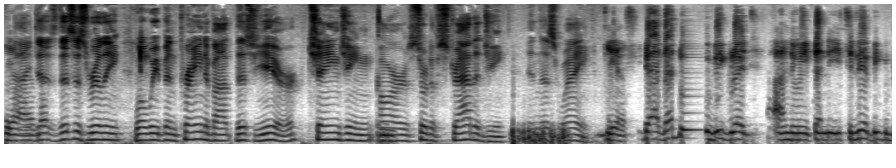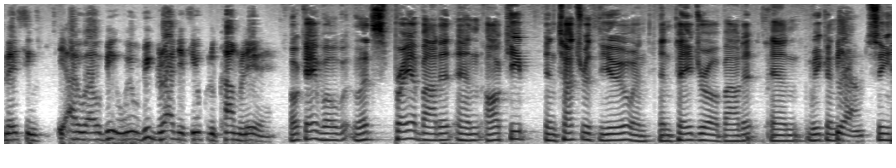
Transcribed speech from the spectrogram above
Yeah, ideas. This is really what we've been praying about this year, changing mm. our sort of strategy in this way. Yes. Yeah, that would be great. And we can it's really a big blessing. I will be we will be glad if you could come really. Okay, well, let's pray about it, and I'll keep in touch with you and, and Pedro about it, and we can Yeah. see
